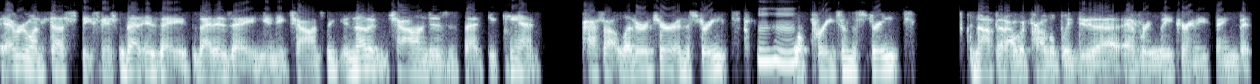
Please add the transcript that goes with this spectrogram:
everyone does speak Spanish, but that is a, that is a unique challenge. Another challenge is, is that you can't pass out literature in the streets mm-hmm. or preach in the streets. Not that I would probably do that every week or anything, but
